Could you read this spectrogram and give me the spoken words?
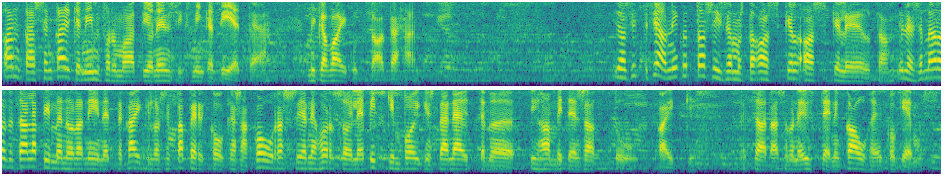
antaa sen kaiken informaation ensiksi, minkä tietää, mikä vaikuttaa tähän. Ja sitten se on niin tosi semmoista askel askeleelta. Yleensä me aloitetaan läpimenolla niin, että kaikilla on se paperikoukasa kourassa ja ne hortoilee pitkin poikin sitä näyttämöä ihan miten sattuu kaikki. Että saadaan semmoinen yhteinen kauhea kokemus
